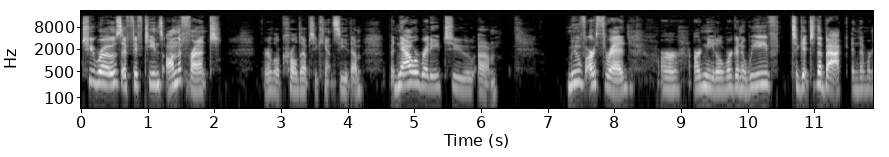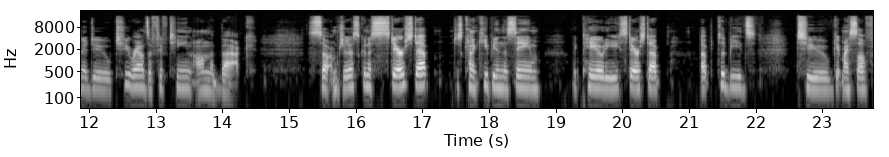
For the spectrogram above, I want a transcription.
two rows of 15s on the front, they're a little curled up so you can't see them, but now we're ready to um, move our thread or our needle. We're going to weave to get to the back, and then we're going to do two rounds of 15 on the back. So I'm just going to stair step, just kind of keeping in the same like peyote stair step up to beads to get myself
